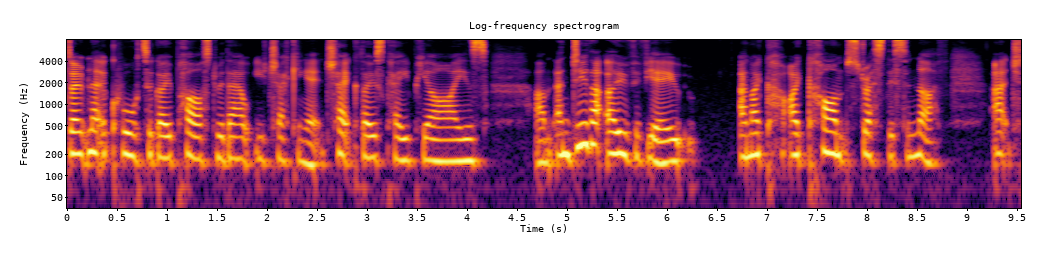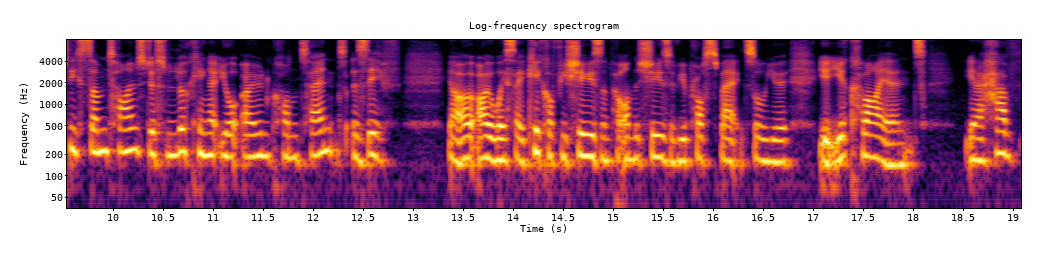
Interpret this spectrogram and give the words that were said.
Don't let a quarter go past without you checking it. Check those KPIs um, and do that overview. And I, I can't stress this enough. Actually, sometimes just looking at your own content as if you know, I always say kick off your shoes and put on the shoes of your prospects or your, your, your client. You know, have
